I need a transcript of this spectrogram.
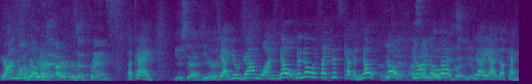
You're on the I silver. represent, I represent France. Okay. You stand here. Yeah, you're down one. No, no, no. It's like this, Kevin. No, no. I- I You're on the ledge. because I beat him. Yeah, yeah. Okay.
